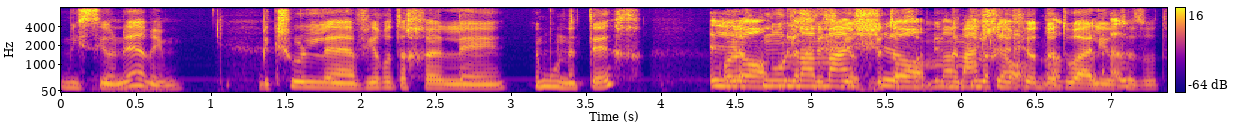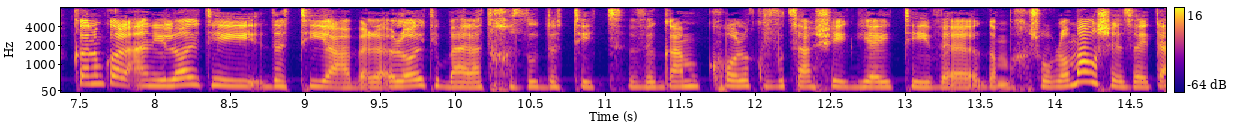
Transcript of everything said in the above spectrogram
מיסיונרים. ביקשו להעביר אותך על uh, אמונתך. לא, ממש לא, בתוך, ממש נתנו לך לא. לחיות בדואליות הזאת? קודם כל, אני לא הייתי דתייה, לא הייתי בעלת חזות דתית, וגם כל הקבוצה שהגיעה איתי, וגם חשוב לומר שזה הייתה,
